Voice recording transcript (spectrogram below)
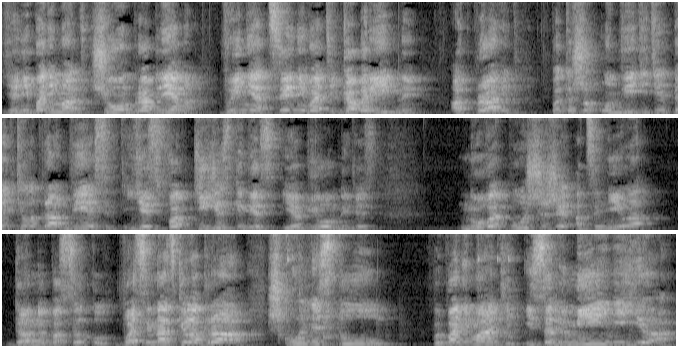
Я не понимаю, в чем проблема? Вы не оцениваете габаритный, отправить, потому что он, видите, 5 килограмм весит. Есть фактический вес и объемный вес. Новая почта же оценила данную посылку 18 килограмм, школьный стул. Вы понимаете? Из алюминия.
